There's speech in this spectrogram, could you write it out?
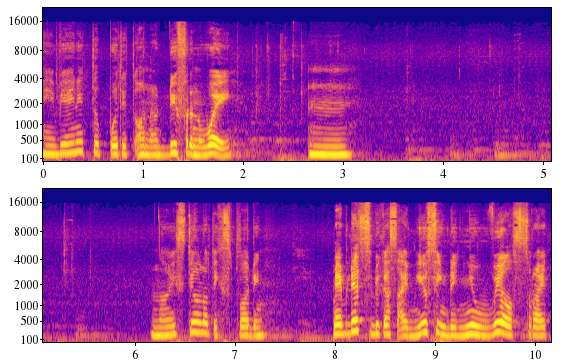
Maybe I need to put it on a different way. Hmm. No, it's still not exploding. Maybe that's because I'm using the new wheels, right?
